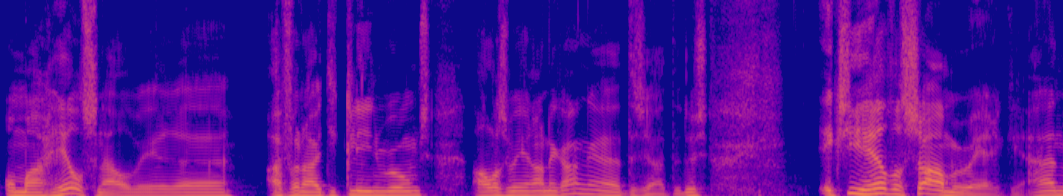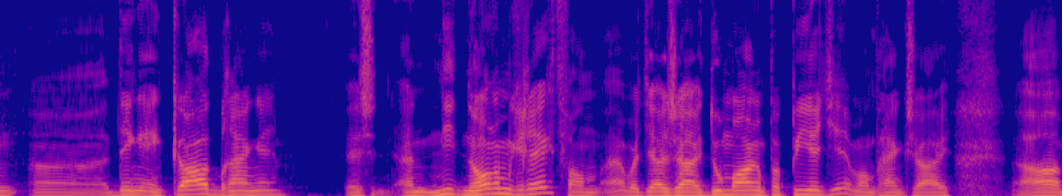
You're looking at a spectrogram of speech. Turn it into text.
om maar heel snel weer eh, vanuit die clean rooms alles weer aan de gang eh, te zetten. Dus ik zie heel veel samenwerken en eh, dingen in kaart brengen. Is, en niet normgericht van hè, wat jij zei, doe maar een papiertje. Want Henk zei, ja,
